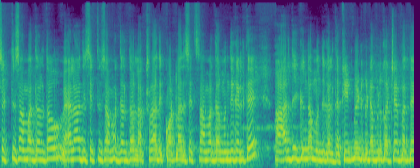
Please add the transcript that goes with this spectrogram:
శక్తి సామర్థ్యాలతో వేలాది శక్తి సామర్థ్యాలతో లక్షలాది కోట్లాది శక్తి సామర్థ్యాలు ముందుకెళ్తే ఆర్థికంగా ముందుకెళ్తారు ట్రీట్మెంట్కి డబ్బులు ఖర్చు అయిపోతే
